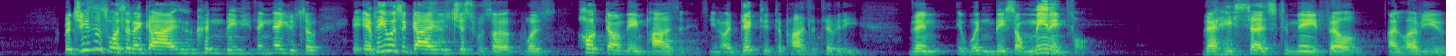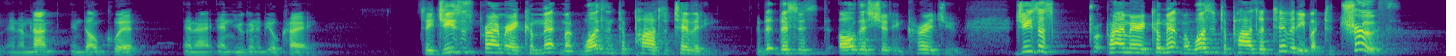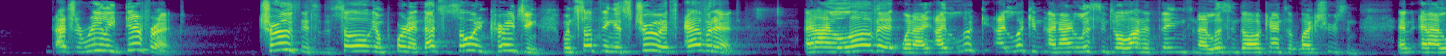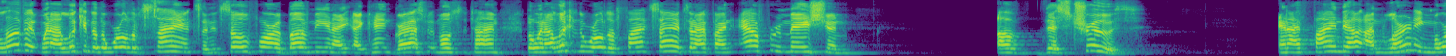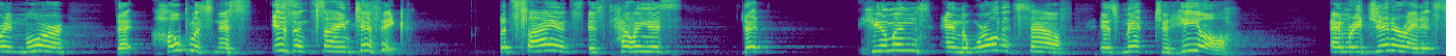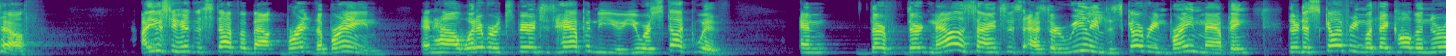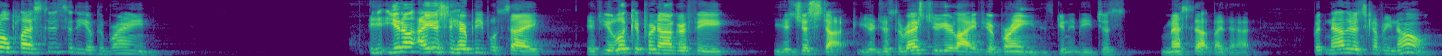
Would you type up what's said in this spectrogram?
But Jesus wasn't a guy who couldn't be anything negative. So if he was a guy who just was a was hooked on being positive, you know, addicted to positivity, then it wouldn't be so meaningful that he says to me, Phil, I love you, and I'm not, and don't quit, and I, and you're going to be okay. See, Jesus' primary commitment wasn't to positivity. This is all this should encourage you. Jesus' primary commitment wasn't to positivity, but to truth. That's really different. Truth is so important. That's so encouraging. When something is true, it's evident. And I love it when I, I look, I look in, and I listen to a lot of things and I listen to all kinds of lectures and, and, and I love it when I look into the world of science and it's so far above me and I, I can't grasp it most of the time. But when I look in the world of fi- science and I find affirmation of this truth. And I find out, I'm learning more and more that hopelessness isn't scientific. But science is telling us that humans and the world itself is meant to heal and regenerate itself. I used to hear the stuff about the brain and how whatever experiences happened to you, you were stuck with. And they're, they're now scientists, as they're really discovering brain mapping, they're discovering what they call the neuroplasticity of the brain. You know, I used to hear people say, if you look at pornography, it's just stuck. You're just the rest of your life, your brain is going to be just messed up by that. But now they're discovering, no,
